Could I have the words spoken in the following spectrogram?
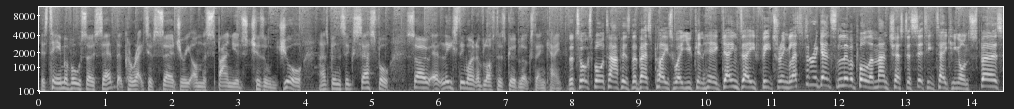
His team have also said that corrective surgery on the Spaniard's chiselled jaw has been successful, so at least he won't have lost his good looks then, Kane. The Talksport app is the best place where you can hear game day featuring Leicester against Liverpool and Manchester City taking on Spurs.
